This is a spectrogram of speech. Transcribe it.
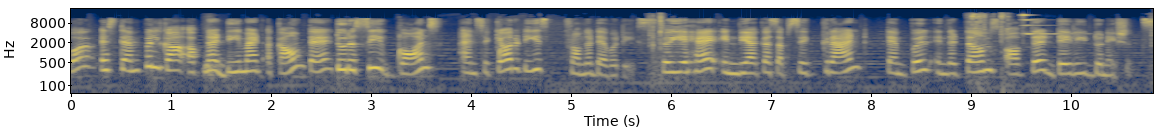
और इस टेंपल का अपना डीमैट अकाउंट है to receive bonds and securities from the devotees तो ये है इंडिया का सबसे grand temple in the terms of their daily donations.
